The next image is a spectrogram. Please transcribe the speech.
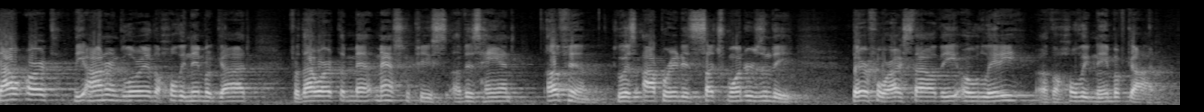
thou art the honor and glory of the holy name of God for thou art the masterpiece of his hand, of him who has operated such wonders in thee. Therefore I style thee, O Lady of the holy name of God.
